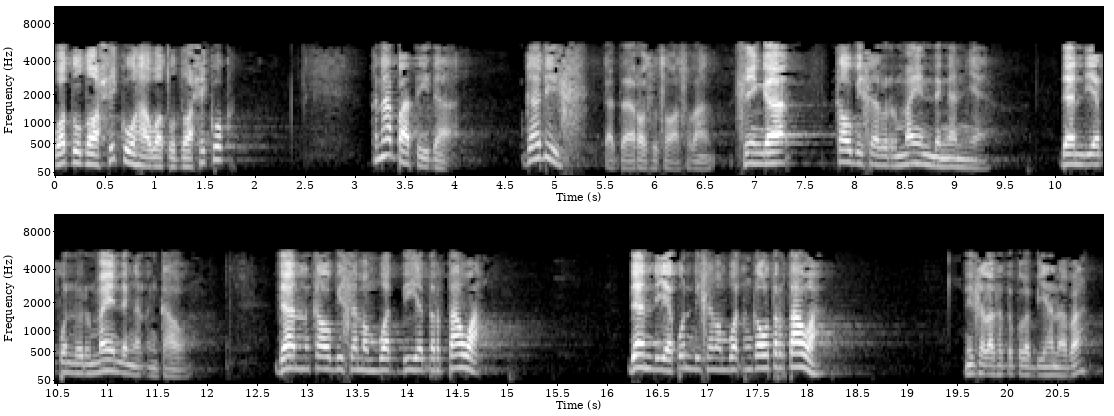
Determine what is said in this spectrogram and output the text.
wa tudahikuha wa tudahikuk Kenapa tidak? Gadis, kata Rasulullah SAW. Sehingga kau bisa bermain dengannya. Dan dia pun bermain dengan engkau. Dan kau bisa membuat dia tertawa. Dan dia pun bisa membuat engkau tertawa. Ini salah satu kelebihan apa?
